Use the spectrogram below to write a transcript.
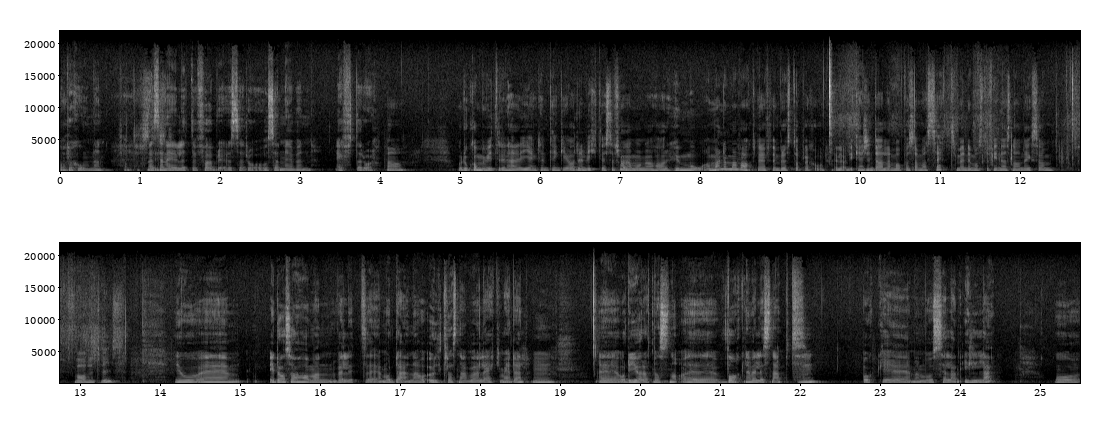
operationen. Men sen är det lite förberedelser då, och sen även efter då. Ja. Och då kommer vi till den här egentligen, tänker jag, den viktigaste frågan många har. Hur mår man när man vaknar efter en bröstoperation? Eller det kanske inte alla mår på samma sätt, men det måste finnas någon liksom vanligtvis. Jo, eh, idag så har man väldigt eh, moderna och ultrasnabba läkemedel. Mm. Eh, och det gör att man eh, vaknar väldigt snabbt. Mm. Och eh, man mår sällan illa. Och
